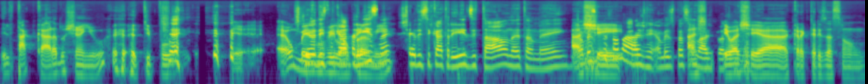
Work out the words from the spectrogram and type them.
ele tá a cara do Shan Yu. é tipo. É, é o Cheio mesmo de vilão cicatriz, né? Cheio de cicatriz e tal, né? Também. É o mesmo Achei- personagem. É o mesmo personagem. eu achei a caracterização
